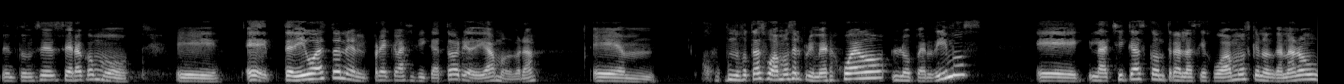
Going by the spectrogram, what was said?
Entonces era como, eh, eh, te digo esto en el preclasificatorio, digamos, ¿verdad? Em, nosotras jugamos el primer juego, lo perdimos. las chicas contra las que jugamos, que nos ganaron,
